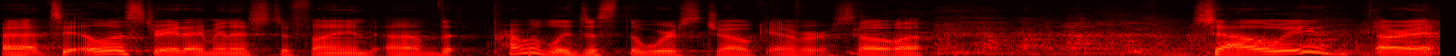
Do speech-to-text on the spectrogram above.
uh, to illustrate, I managed to find um, the, probably just the worst joke ever. So, uh, shall we? All right.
